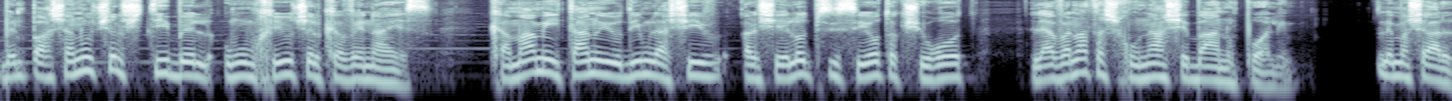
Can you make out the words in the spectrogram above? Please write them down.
בין פרשנות של שטיבל ומומחיות של קווי נייס, כמה מאיתנו יודעים להשיב על שאלות בסיסיות הקשורות להבנת השכונה שבה אנו פועלים. למשל,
